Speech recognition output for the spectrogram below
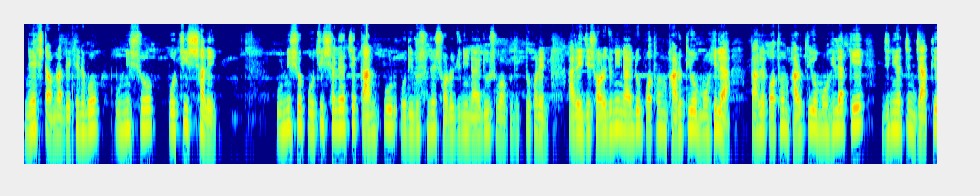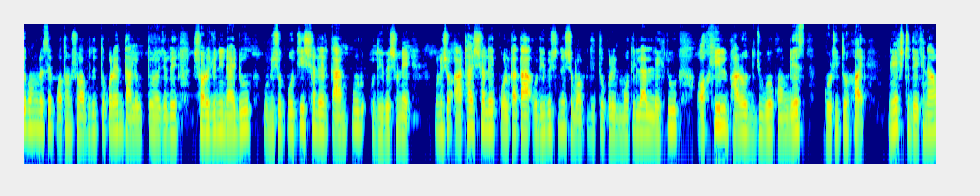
নেক্সট আমরা দেখে নেব উনিশশো পঁচিশ সালে উনিশশো পঁচিশ সালে হচ্ছে কানপুর অধিবেশনে সরোজিনী নাইডু সভাপতিত্ব করেন। আর এই যে সরোজিনী নাইডু প্রথম ভারতীয় মহিলা, তাহলে প্রথম ভারতীয় মহিলাকে যিনি হচ্ছেন জাতীয় কংগ্রেসের প্রথম সভাপতিত্ব করেন, তাহলে উত্তর হয়ে যাবে সরোজিনী নাইডু উনিশশো পঁচিশ সালের কানপুর অধিবেশনে। উনিশশো আঠাশ সালে কলকাতা অধিবেশনে সভাপতিত্ব করেন মতিলাল নেহরু, অখিল ভারত যুব কংগ্রেস গঠিত হয়। নেক্সট দেখে নাও,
